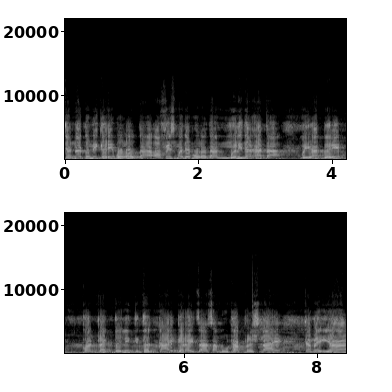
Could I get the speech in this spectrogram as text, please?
त्यांना तुम्ही घरी बोलवता ऑफिसमध्ये बोलवता मलिदा खाता. मग या गरीब कॉन्ट्रॅक्टरनी तिथं काय करायचं असा मोठा प्रश्न आहे. त्यामुळे या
